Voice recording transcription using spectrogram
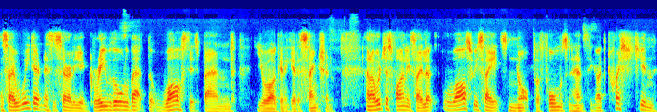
And so we don't necessarily agree with all of that, but whilst it's banned, you are going to get a sanction. And I would just finally say, look, whilst we say it's not performance enhancing, I'd question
